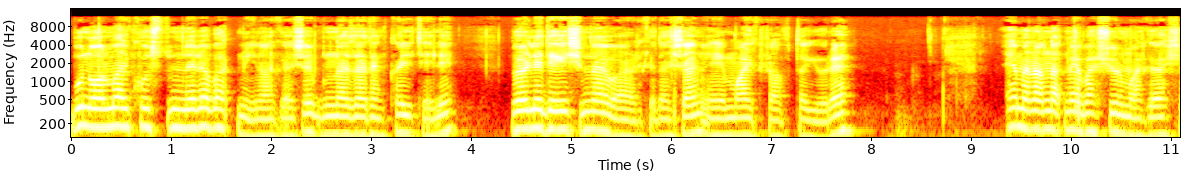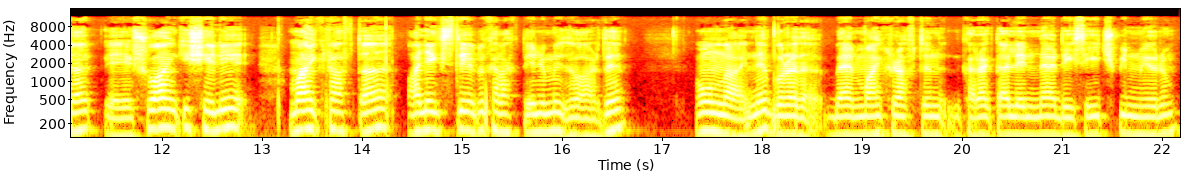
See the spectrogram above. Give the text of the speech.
Bu normal kostümlere bakmayın arkadaşlar. Bunlar zaten kaliteli. Böyle değişimler var arkadaşlar. E, Minecraft'a göre. Hemen anlatmaya başlıyorum arkadaşlar. Ee, şu anki Shelly Minecraft'ta Alex diye bir karakterimiz vardı. Online. Burada ben Minecraft'ın karakterlerini neredeyse hiç bilmiyorum.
